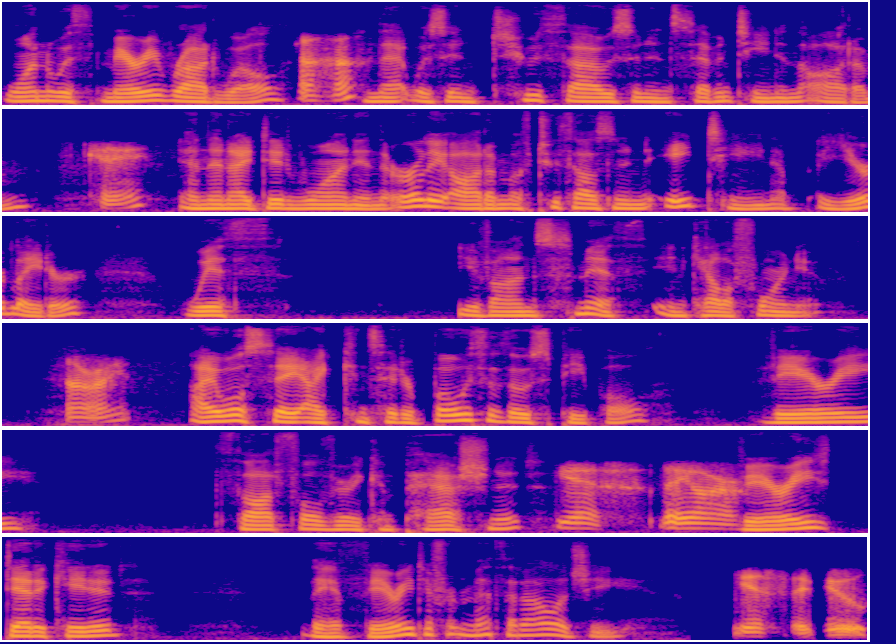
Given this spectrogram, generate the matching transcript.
one with Mary Rodwell, uh-huh. and that was in 2017 in the autumn. Okay. And then I did one in the early autumn of 2018, a, a year later, with Yvonne Smith in California. All right. I will say I consider both of those people very thoughtful, very compassionate. Yes, they are. Very dedicated they have very different methodology. Yes, they do.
